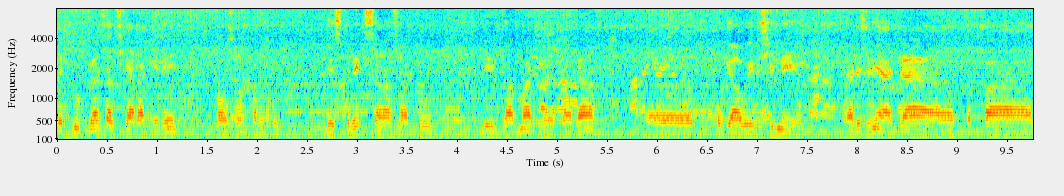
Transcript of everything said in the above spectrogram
terduga saat sekarang ini koper listrik salah satu di kamar daripada eh, pegawai di sini. Karena di sini ada tempat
